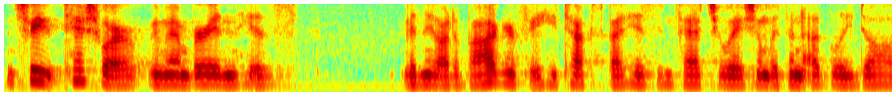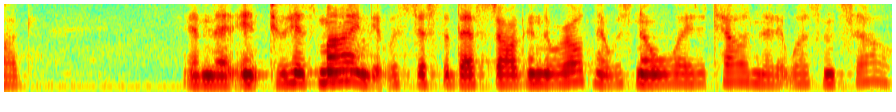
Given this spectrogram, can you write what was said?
And Sri Yukteswar, remember in his in the autobiography, he talks about his infatuation with an ugly dog. And that it, to his mind, it was just the best dog in the world, and there was no way to tell him that it wasn't so.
